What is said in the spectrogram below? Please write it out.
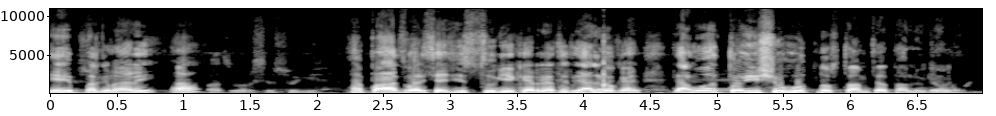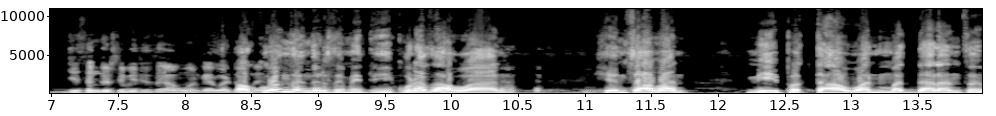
हे बघणारी हा? पाच वर्ष सुगी हा पाच वर्षाची सुगी करण्यासाठी आले लोक आहेत त्यामुळं तो इश्यू होत नसतो आमच्या तालुक्यामध्ये. जी संघर्ष समितीचं आव्हान काय वाटत अहो नाही. कोण संघर्ष समिती? कुणाचं आव्हान? ह्यांचं आव्हान? मी फक्त आव्हान मतदारांचं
